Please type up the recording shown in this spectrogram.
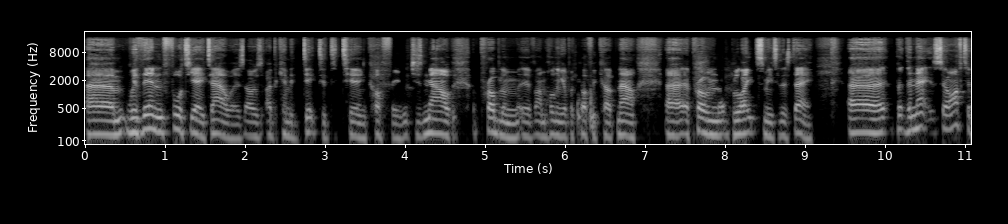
Um, within 48 hours, I was I became addicted to tea and coffee, which is now a problem. If I'm holding up a coffee cup now, uh, a problem that blights me to this day. Uh, but the next, so after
